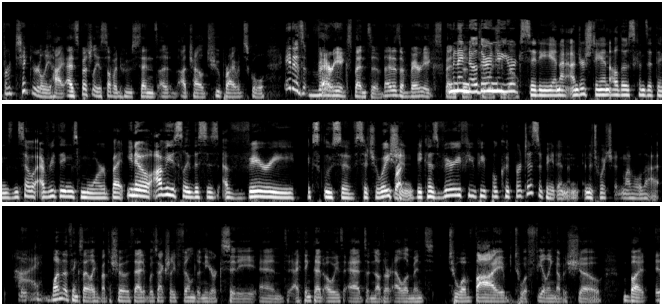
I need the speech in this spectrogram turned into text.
particularly high, especially as someone who sends a, a child to private school. It is very expensive. That is a very expensive. I mean, I know they're in New York bill. City and I understand all those kinds of things. And so everything's more. But, you know, obviously this is a very exclusive situation Right. because very few people could participate in, in a tuition level that high. One of the things I like about the show is that it was actually filmed in New York City, and I think that always adds another element to a vibe, to a feeling of a show. But uh,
